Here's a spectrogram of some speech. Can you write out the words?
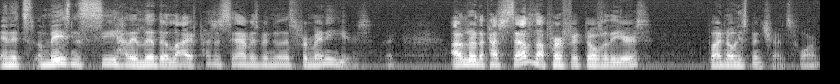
And it's amazing to see how they live their life. Pastor Sam has been doing this for many years. Right? I've learned that Pastor Sam's not perfect over the years, but I know he's been transformed.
